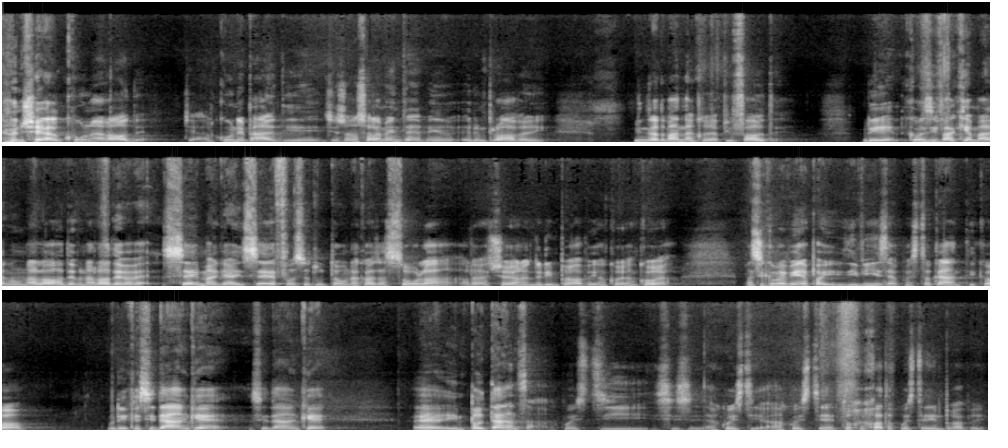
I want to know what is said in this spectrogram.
non c'è alcuna lode, cioè alcune parti ci sono solamente rimproveri. Quindi la domanda è ancora più forte. Come si fa a chiamarla una lode? Una lode, vabbè, se magari se fosse tutta una cosa sola, allora c'erano dei rimproveri ancora ancora. Ma siccome viene poi divisa questo cantico, vuol dire che si dà anche, si dà anche eh, importanza a questi, a questi, a questi, a questi rimproveri.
